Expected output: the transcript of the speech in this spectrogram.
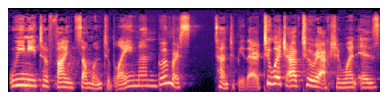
we need to find someone to blame and boomers tend to be there. To which i have two reaction one is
